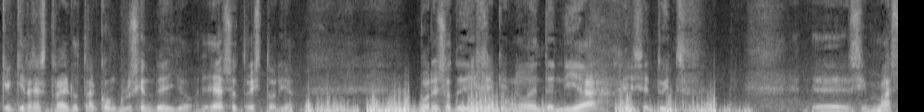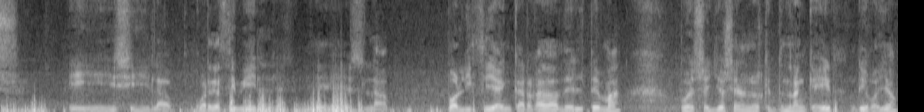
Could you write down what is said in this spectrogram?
que quieras extraer otra conclusión de ello, es otra historia. Por eso te dije que no entendía ese tweet. Eh, sin más. Y si la Guardia Civil es la policía encargada del tema, pues ellos serán los que tendrán que ir, digo yo.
